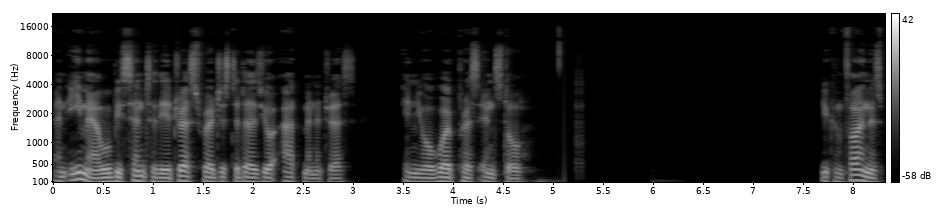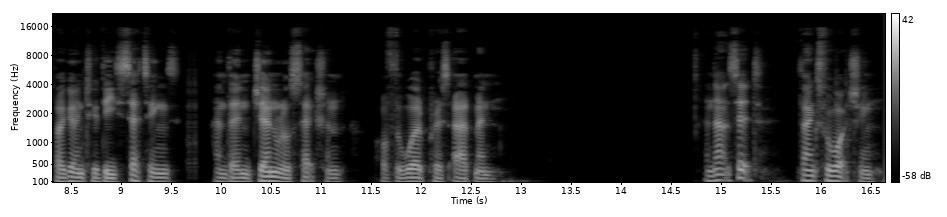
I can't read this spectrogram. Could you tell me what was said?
An email will be sent to the address registered as your admin address in your WordPress install. You can find this by going to the Settings and then General section of the WordPress admin. And that's it. Thanks for watching.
